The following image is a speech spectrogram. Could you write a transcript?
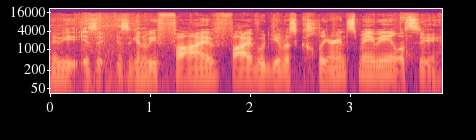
Maybe, is it is it going to be five? Five would give us clearance, maybe? Let's see.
